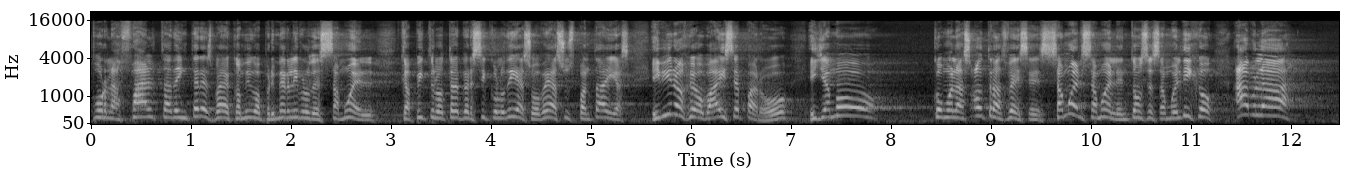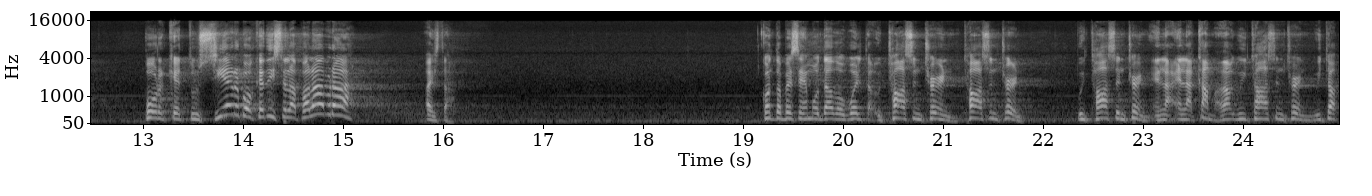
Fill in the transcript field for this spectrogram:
por la falta de interés. Vaya conmigo, primer libro de Samuel, capítulo 3, versículo 10, o vea sus pantallas. Y vino Jehová y se paró y llamó como las otras veces, Samuel, Samuel. Entonces Samuel dijo, habla porque tu siervo que dice la palabra, ahí está. ¿Cuántas veces hemos dado vuelta? We toss and turn, toss and turn. We toss and turn. En la, en la cama, we toss and turn. We toss.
